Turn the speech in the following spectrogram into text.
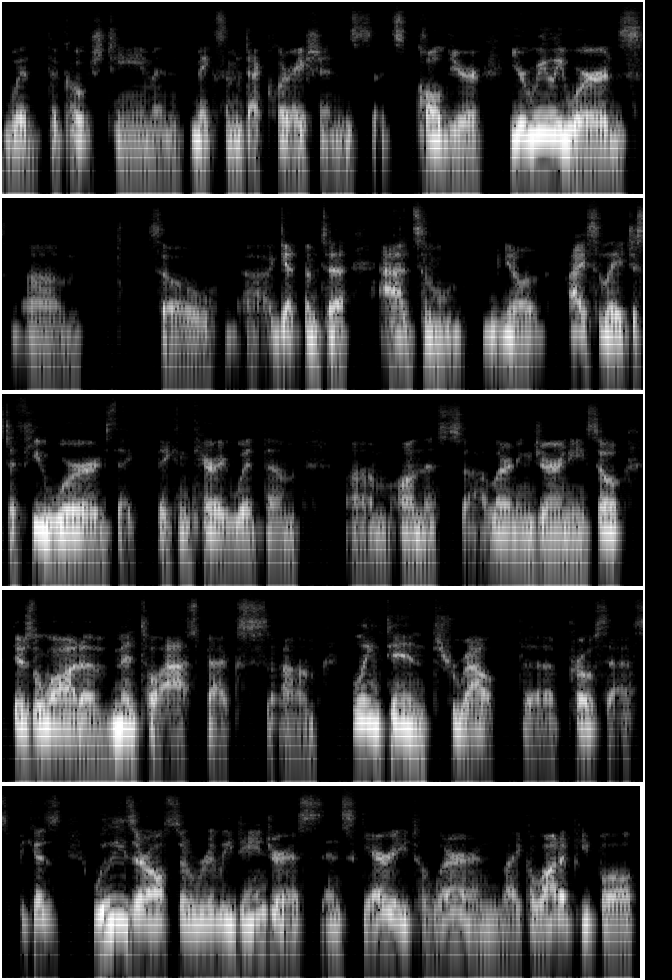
with the coach team and make some declarations. It's called your your wheelie words. Um, so uh, get them to add some, you know, isolate just a few words that they can carry with them um, on this uh, learning journey. So there's a lot of mental aspects um, linked in throughout the process because wheelies are also really dangerous and scary to learn. Like a lot of people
